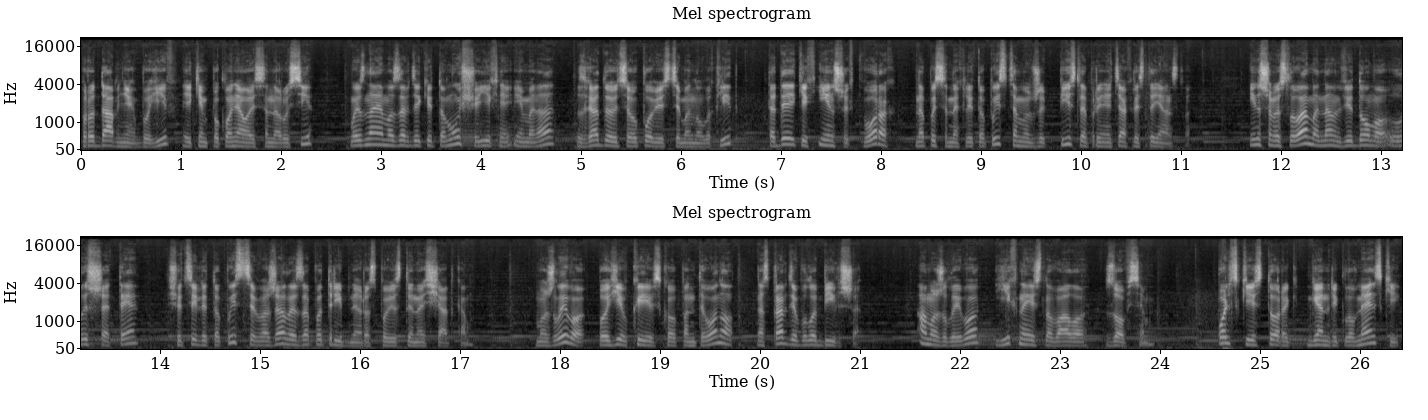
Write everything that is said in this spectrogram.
Про давніх богів, яким поклонялися на Русі, ми знаємо завдяки тому, що їхні імена згадуються у повісті минулих літ та деяких інших творах, написаних літописцями вже після прийняття християнства. Іншими словами, нам відомо лише те, що ці літописці вважали за потрібне розповісти нащадкам. Можливо, богів Київського пантеону насправді було більше, а можливо, їх не існувало зовсім. Польський історик Генрік Ловнянський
